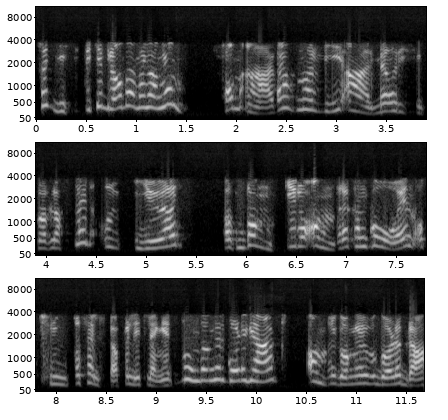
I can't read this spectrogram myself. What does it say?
Så gikk det ikke bra denne gangen. Sånn er det når vi er med og risikoavlaster og gjør at banker og andre kan gå inn og tro på selskapet litt lenger. Noen ganger går det gærent, Andre ganger går det bra.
